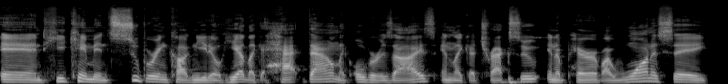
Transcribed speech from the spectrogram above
And he came in super incognito. He had like a hat down, like over his eyes, and like a tracksuit and a pair of, I want to say,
